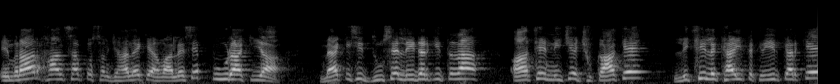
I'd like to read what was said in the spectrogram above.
इमरान खान साहब को समझाने के हवाले से पूरा किया। मैं किसी दूसरे लीडर की तरह आँखें नीचे झुका के लिखी लिखाई तकरीर करके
